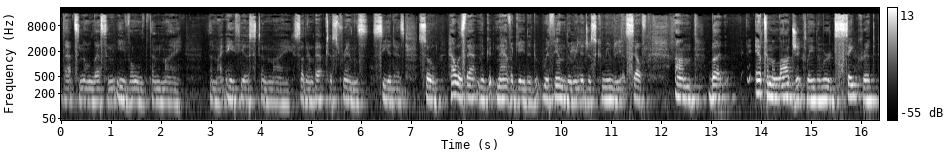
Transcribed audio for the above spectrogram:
that's no less an evil than my than my atheist and my Southern Baptist friends see it as. So, how is that navigated within the religious community itself? Um, but etymologically, the word sacred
